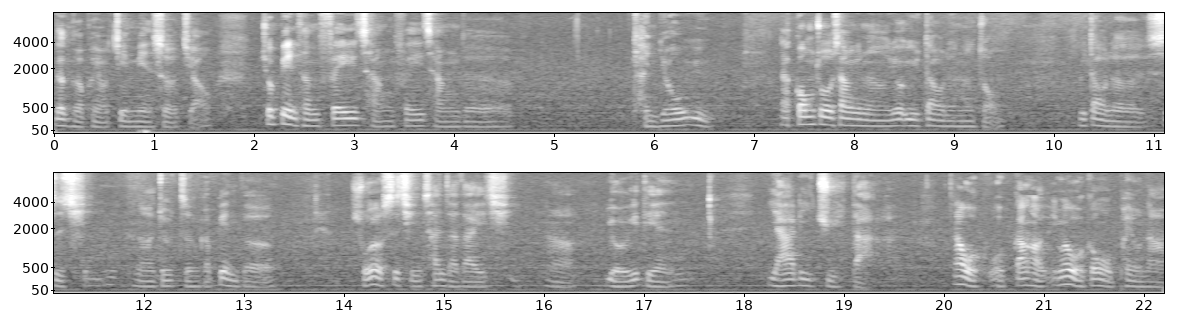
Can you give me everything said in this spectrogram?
任何朋友见面社交，就变成非常非常的很忧郁。那工作上呢，又遇到了那种遇到了事情，那就整个变得所有事情掺杂在一起，有一点压力巨大。那我我刚好，因为我跟我朋友拿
